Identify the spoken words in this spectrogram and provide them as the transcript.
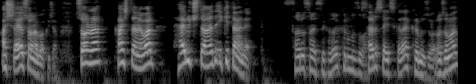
Aşağıya sonra bakacağım. Sonra kaç tane var? Her 3 tane de 2 tane. Sarı sayısı kadar kırmızı var. Sarı sayısı kadar kırmızı var. O zaman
